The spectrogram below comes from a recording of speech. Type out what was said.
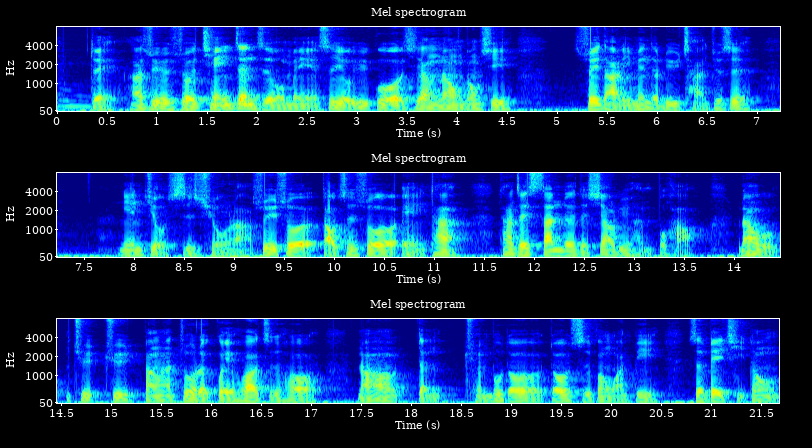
嗯，对。他就是说前一阵子我们也是有遇过像那种东西，水塔里面的滤材就是年久失修啦，所以说导致说，哎，它它在散热的效率很不好。那我去去帮他做了规划之后，然后等。全部都都施工完毕，设备启动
